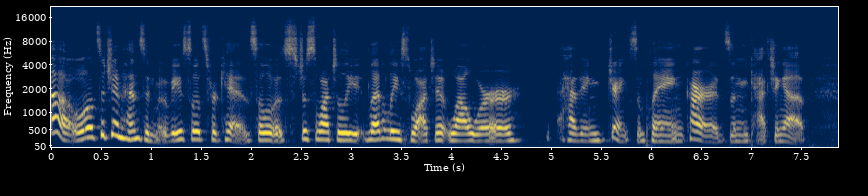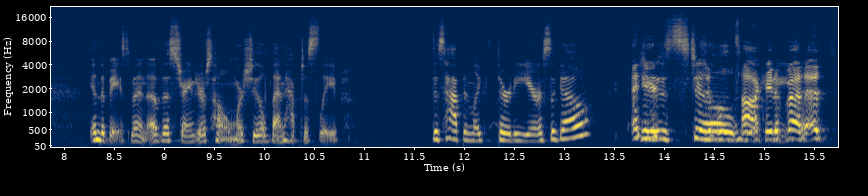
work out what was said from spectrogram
"Oh, well, it's a Jim Henson movie, so it's for kids. So let's just watch. Elise, let Elise watch it while we're having drinks and playing cards and catching up in the basement of the stranger's home, where she'll then have to sleep." This happened like 30 years ago. And It you're is still talking about it.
